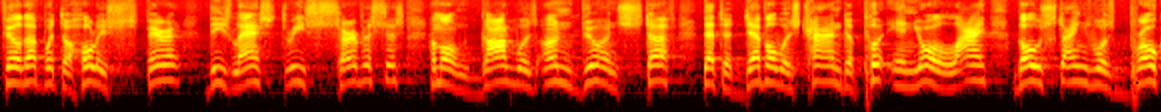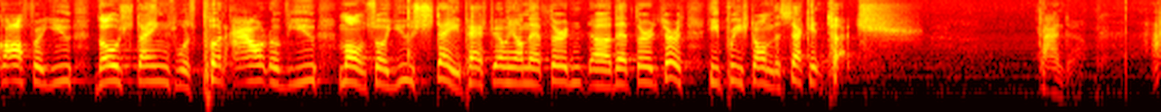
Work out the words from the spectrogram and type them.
filled up with the Holy Spirit, these last three services, come on, God was undoing stuff that the devil was trying to put in your life. Those things was broke off of you. Those things was put out of you. Come on, so you stay. Pastor Ellie on that third uh, that third service, he preached on the second touch. Kinda.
